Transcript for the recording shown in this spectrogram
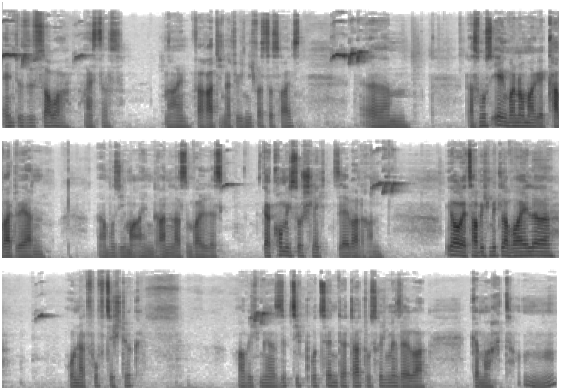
Ente süß-sauer heißt das. Nein, verrate ich natürlich nicht, was das heißt. Ähm, das muss irgendwann nochmal gecovert werden. Da muss ich mal einen dran lassen, weil das, da komme ich so schlecht selber dran. Ja, jetzt habe ich mittlerweile 150 Stück. Habe ich mir 70 Prozent der Tattoos habe ich mir selber gemacht. Mhm.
